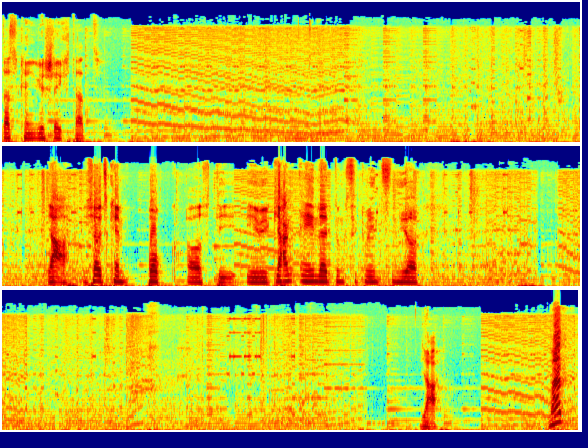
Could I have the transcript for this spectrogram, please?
Das kein Geschlecht hat. Ja, ich habe jetzt keinen Bock auf die ewig langen Einleitungssequenzen hier. Ja. Mann!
